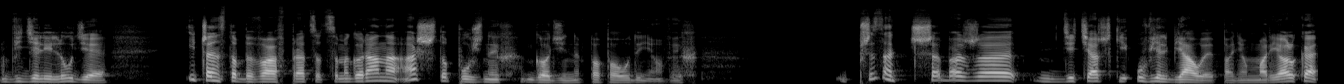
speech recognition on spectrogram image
widzieli ludzie, i często bywała w pracy od samego rana aż do późnych godzin popołudniowych. Przyznać trzeba, że dzieciaczki uwielbiały panią Mariolkę,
